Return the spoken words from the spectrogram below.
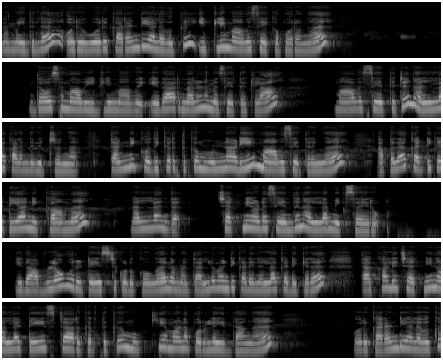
நம்ம இதில் ஒரு ஒரு கரண்டி அளவுக்கு இட்லி மாவு சேர்க்க போகிறோங்க தோசை மாவு இட்லி மாவு எதாக இருந்தாலும் நம்ம சேர்த்துக்கலாம். மாவு சேர்த்துட்டு நல்லா கலந்து விட்டுருங்க. தண்ணி கொதிக்கிறதுக்கு முன்னாடியே மாவு சேர்த்துருங்க. அப்போ தான் கட்டி கட்டியாக நிற்காமல் நல்லா இந்த சட்னியோடு சேர்ந்து நல்லா மிக்ஸ் ஆயிரும். இது அவ்வளோ ஒரு டேஸ்ட் கொடுக்குங்க. நம்ம தள்ளுவண்டி கடையிலலாம் கிடைக்கிற தக்காளி சட்னி நல்லா டேஸ்ட்டாக இருக்கிறதுக்கு முக்கியமான பொருளே இதாங்க. ஒரு கரண்டி அளவுக்கு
